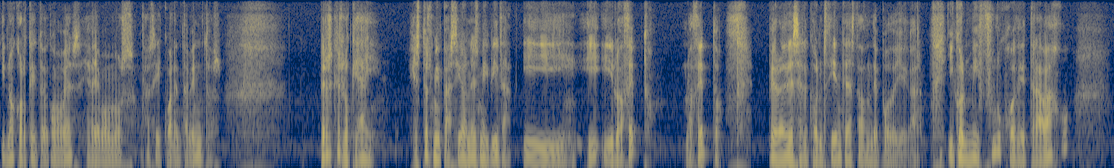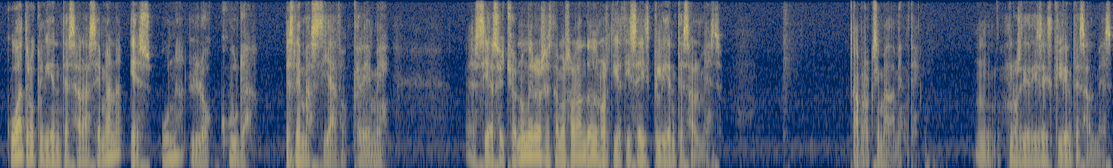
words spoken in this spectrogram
Y no cortito, ¿eh? como ves, ya llevamos casi 40 minutos. Pero es que es lo que hay. Esto es mi pasión, es mi vida y lo acepto, lo acepto pero he de ser consciente hasta dónde puedo llegar. Y con mi flujo de trabajo, cuatro clientes a la semana es una locura. Es demasiado, créeme. Si has hecho números, estamos hablando de unos 16 clientes al mes. Aproximadamente. Mm, unos 16 clientes al mes.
